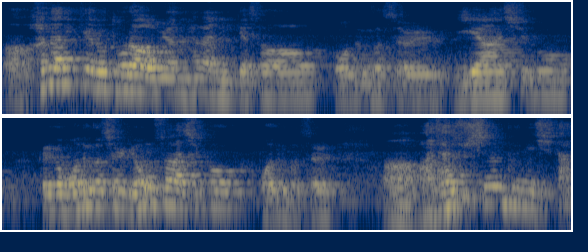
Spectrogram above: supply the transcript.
어, 하나님께로 돌아오면 하나님께서 모든 것을 이해하시고 그리고 모든 것을 용서하시고 모든 것을 어, 맞아주시는 분이시다.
